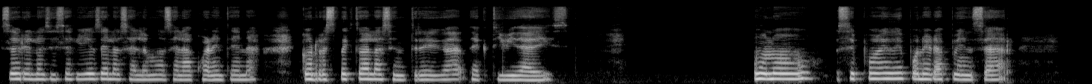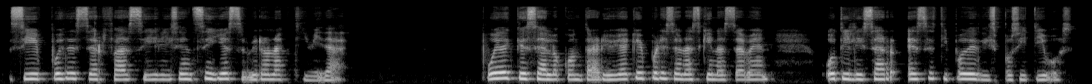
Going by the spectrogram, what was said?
sobre los desafíos de los alumnos en la cuarentena con respecto a las entregas de actividades. Uno se puede poner a pensar sí puede ser fácil y sencillo subir una actividad. Puede que sea lo contrario, ya que hay personas que no saben utilizar ese tipo de dispositivos,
